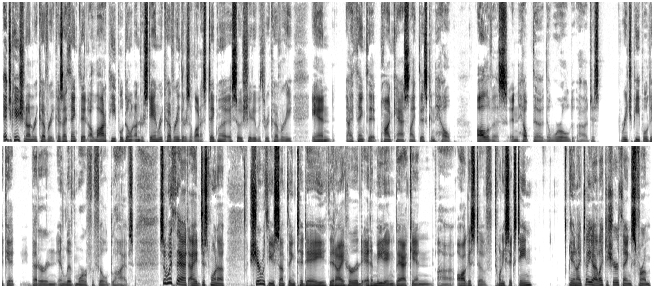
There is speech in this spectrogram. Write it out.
education on recovery. Because I think that a lot of people don't understand recovery. There's a lot of stigma associated with recovery. And I think that podcasts like this can help all of us and help the the world uh, just reach people to get better and, and live more fulfilled lives. So with that, I just want to share with you something today that I heard at a meeting back in uh, August of 2016. And I tell you, I like to share things from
